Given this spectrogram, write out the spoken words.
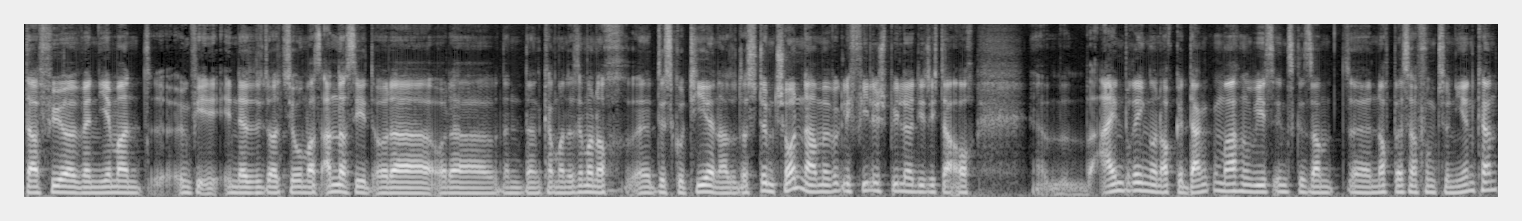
dafür, wenn jemand irgendwie in der Situation was anders sieht oder oder dann, dann kann man das immer noch äh, diskutieren. Also das stimmt schon, da haben wir wirklich viele Spieler, die sich da auch äh, einbringen und auch Gedanken machen, wie es insgesamt äh, noch besser funktionieren kann.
